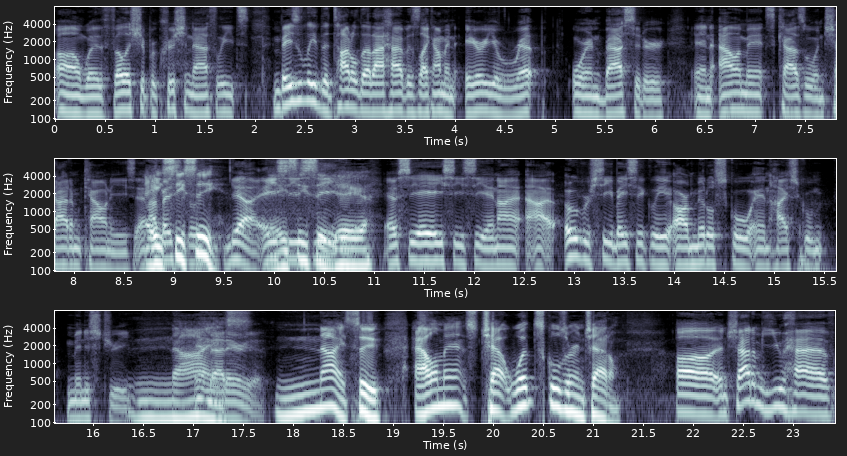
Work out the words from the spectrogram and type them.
um, with Fellowship of Christian Athletes. And basically, the title that I have is like I'm an area rep or ambassador in Alamance, Caswell, and Chatham counties. And ACC. Yeah, ACC. ACC. Yeah, yeah. FCA ACC. And I, I oversee basically our middle school and high school ministry nice. in that area. Nice. So, Alamance, Chat, what schools are in Chatham? Uh, in Chatham, you have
